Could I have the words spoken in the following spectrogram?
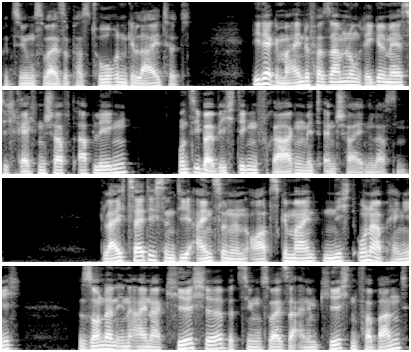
bzw. Pastoren geleitet, die der Gemeindeversammlung regelmäßig Rechenschaft ablegen und sie bei wichtigen Fragen mitentscheiden lassen. Gleichzeitig sind die einzelnen Ortsgemeinden nicht unabhängig, sondern in einer Kirche bzw. einem Kirchenverband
